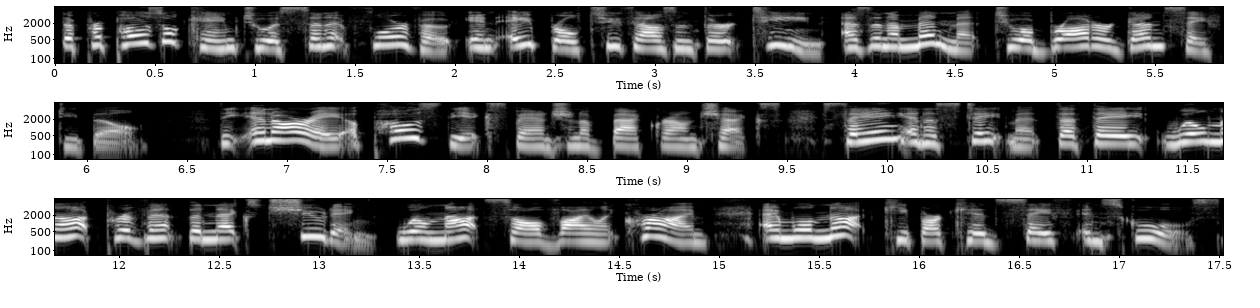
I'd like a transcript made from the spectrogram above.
The proposal came to a Senate floor vote in April 2013 as an amendment to a broader gun safety bill the NRA opposed the expansion of background checks, saying in a statement that they will not prevent the next shooting, will not solve violent crime, and will not keep our kids safe in schools.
